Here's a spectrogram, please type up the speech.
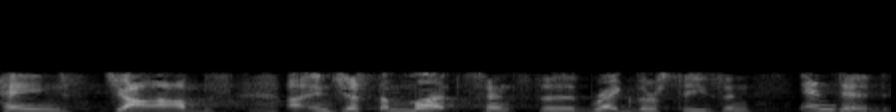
changed jobs uh, in just a month since the regular season ended.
